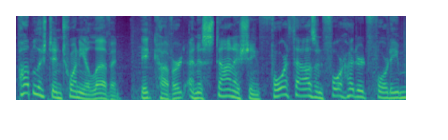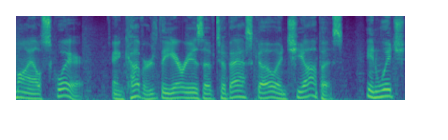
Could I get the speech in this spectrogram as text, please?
Published in 2011, it covered an astonishing 4,440 miles square and covers the areas of Tabasco and Chiapas, in which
